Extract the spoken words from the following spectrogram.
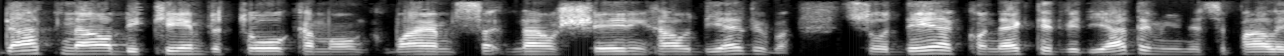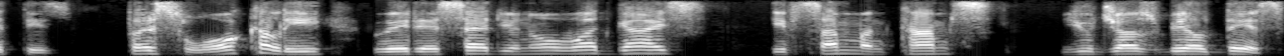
that now became the talk among why I'm now sharing how the other so they are connected with the other municipalities first locally where they said you know what guys? If someone comes you just build this.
